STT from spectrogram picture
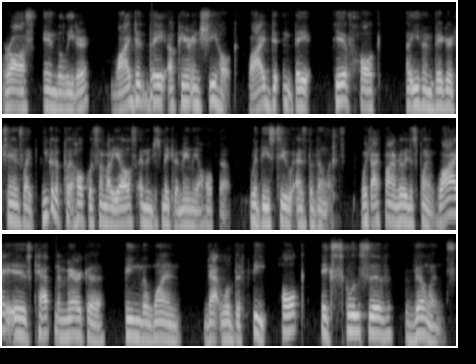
Ross and the leader. Why did they appear in She Hulk? Why didn't they give Hulk an even bigger chance? Like you could have put Hulk with somebody else and then just make it mainly a Hulk film with these two as the villains, which I find really disappointing. Why is Captain America being the one that will defeat Hulk exclusive villains?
